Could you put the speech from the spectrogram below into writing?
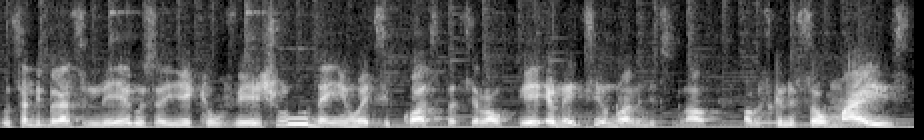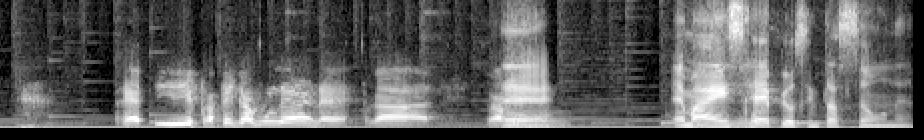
os ali brasileiros aí que eu vejo nenhum, esse Costa, sei lá o quê, eu nem sei o nome desse não, mas que eles são mais rap para pegar mulher, né? Pra, pra é. É mais rap ostentação, né?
